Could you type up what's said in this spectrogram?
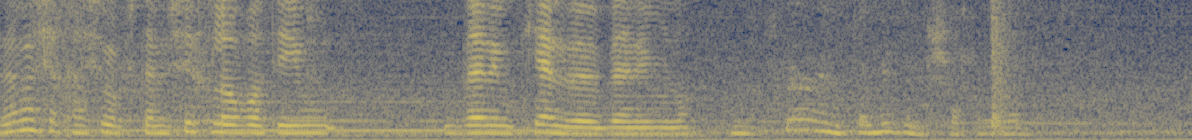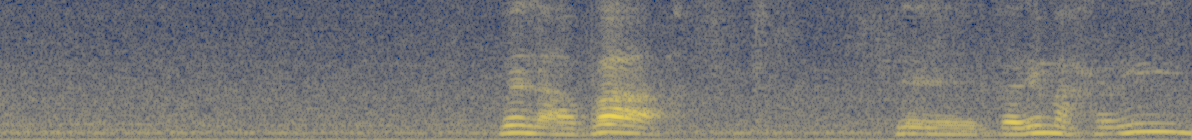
זה מה שחשוב, שתמשיך לאהוב אותי, בין אם כן ובין אם לא. כן, תמיד הם משחררים. בין אהבה לדברים אחרים,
